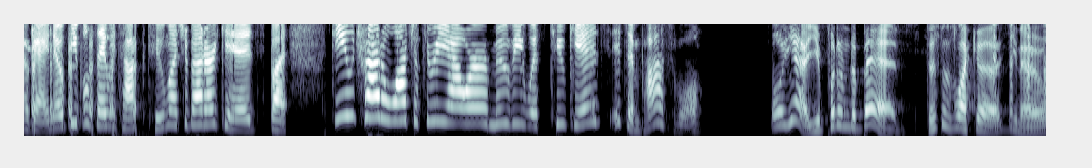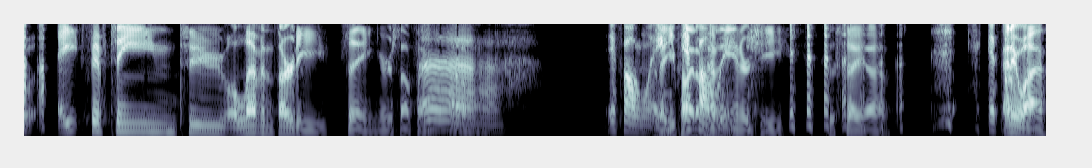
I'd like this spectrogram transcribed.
Okay, I know people say we talk too much about our kids, but do you try to watch a three-hour movie with two kids? It's impossible. well, yeah, you put them to bed. This is like a you know eight fifteen to eleven thirty thing or something. I don't know. Uh, if only. I know you probably if don't have the energy to stay up. If only.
